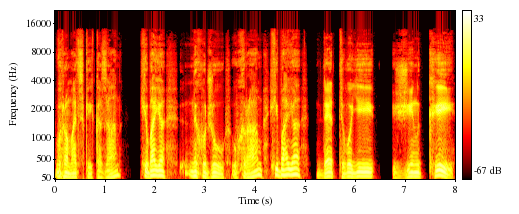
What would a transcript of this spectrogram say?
в громадський казан? Хіба я не ходжу в храм? Хіба я. Де твої жінки?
